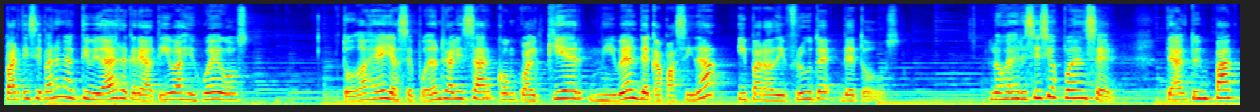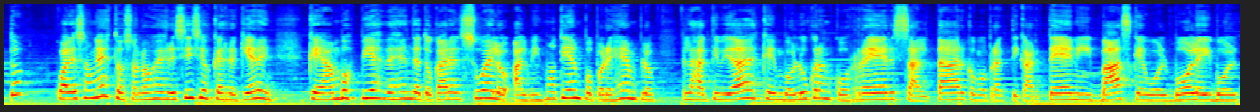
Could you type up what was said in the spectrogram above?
participar en actividades recreativas y juegos. Todas ellas se pueden realizar con cualquier nivel de capacidad y para disfrute de todos. Los ejercicios pueden ser de alto impacto ¿Cuáles son estos? Son los ejercicios que requieren que ambos pies dejen de tocar el suelo al mismo tiempo. Por ejemplo, las actividades que involucran correr, saltar, como practicar tenis, básquetbol, voleibol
